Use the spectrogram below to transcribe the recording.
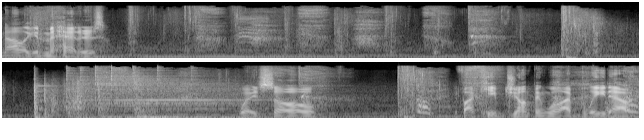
Not like it matters. Wait, so... If I keep jumping, will I bleed out?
